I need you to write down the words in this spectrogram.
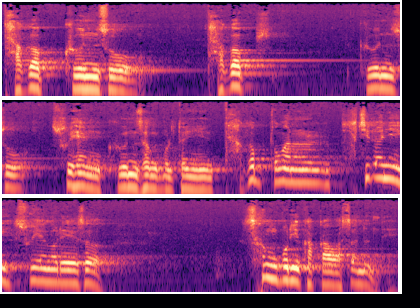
다급 근수 다급 근수 수행 근성불턴이 다급 동안을 부지런히 수행을 해서 성불이 가까웠었는데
